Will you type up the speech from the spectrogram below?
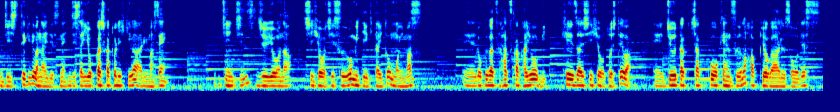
ー、実質的ではないですね。実際4日しか取引がありません。1日ずつ重要な指標指数を見ていきたいと思います。えー、6月20日火曜日、経済指標としては、えー、住宅着工件数の発表があるそうです。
